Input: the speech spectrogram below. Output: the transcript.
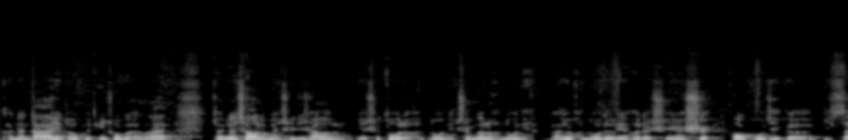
可能大家也都会听说过 NI 在院校里面实际上也是做了很多年，深耕了很多年啊，有很多的联合的实验室，包括这个比赛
